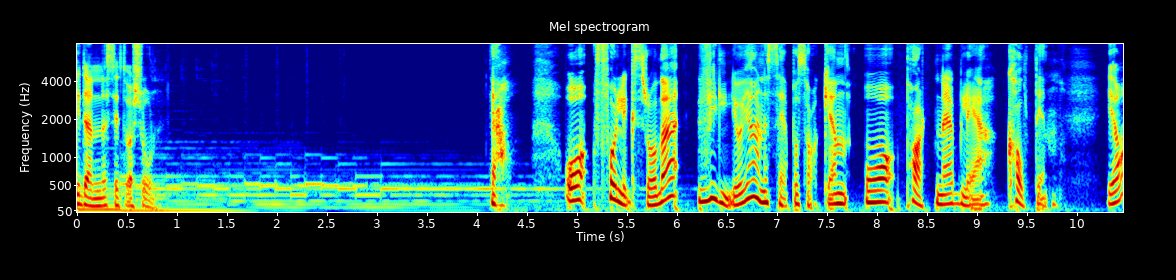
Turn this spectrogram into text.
i denne situasjonen. Og forliksrådet ville jo gjerne se på saken, og partene ble kalt inn. Ja,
